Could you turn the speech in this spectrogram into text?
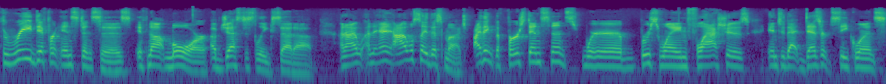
three different instances, if not more, of Justice League setup. And I and I will say this much: I think the first instance where Bruce Wayne flashes into that desert sequence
